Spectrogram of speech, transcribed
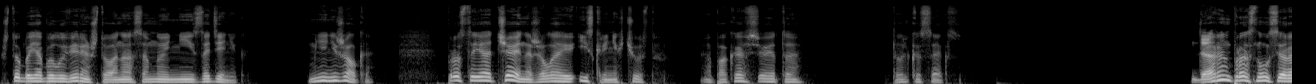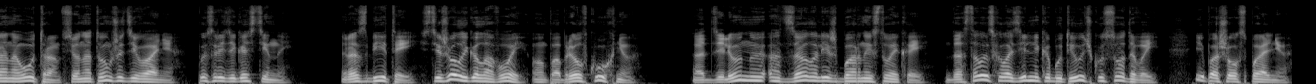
Чтобы я был уверен, что она со мной не из-за денег. Мне не жалко. Просто я отчаянно желаю искренних чувств. А пока все это только секс. Даррен проснулся рано утром, все на том же диване, посреди гостиной. Разбитый, с тяжелой головой, он побрел в кухню, отделенную от зала лишь барной стойкой, достал из холодильника бутылочку содовой и пошел в спальню.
